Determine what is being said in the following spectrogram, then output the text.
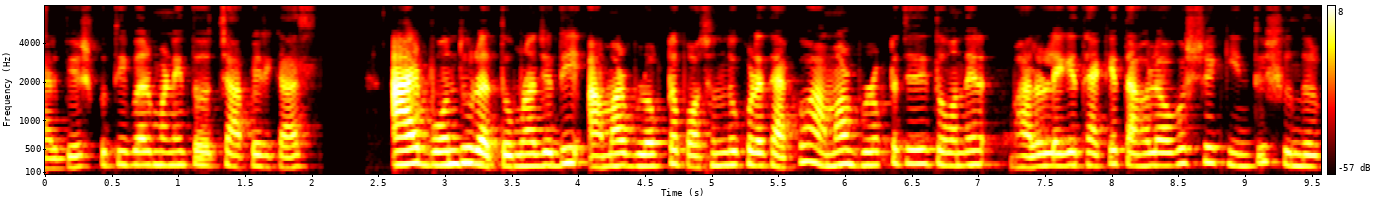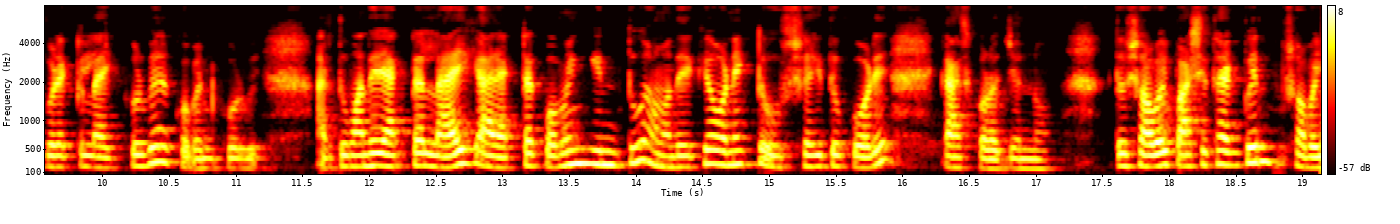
আর বৃহস্পতিবার মানে তো চাপের কাজ। আর বন্ধুরা, তোমরা যদি আমার ব্লগটা পছন্দ করে থাকো, আমার ব্লগটা যদি তোমাদের ভালো লেগে থাকে, তাহলে অবশ্যই কিন্তু সুন্দর করে একটা লাইক করবে আর কমেন্ট করবে। আর তোমাদের একটা লাইক আর একটা কমেন্ট কিন্তু আমাদেরকে অনেকটা উৎসাহিত করে কাজ করার জন্য। তো সবাই পাশে থাকবেন, সবাই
